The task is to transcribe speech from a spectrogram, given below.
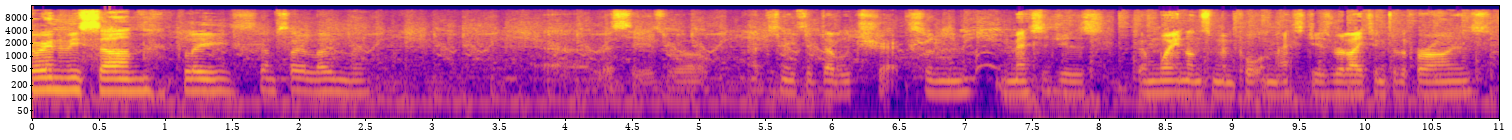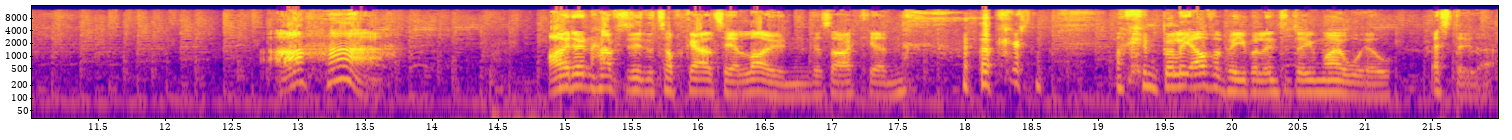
join me, son, please. I'm so lonely. Uh, let's see as well. I just need to double check some messages. I'm waiting on some important messages relating to the prize. Aha! I don't have to do the topicality alone because I can, I can, I can bully other people into doing my will. Let's do that.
